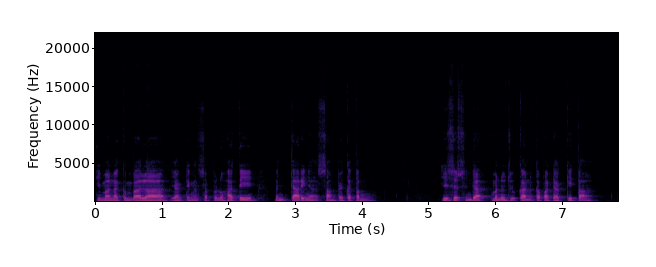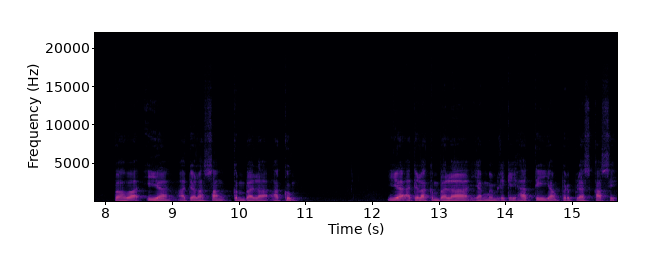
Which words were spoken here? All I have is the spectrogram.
di mana gembala yang dengan sepenuh hati mencarinya sampai ketemu. Yesus hendak menunjukkan kepada kita bahwa ia adalah sang gembala agung. Ia adalah gembala yang memiliki hati yang berbelas kasih,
